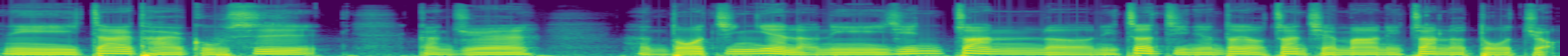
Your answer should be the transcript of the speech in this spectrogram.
你在台股市感觉很多经验了，你已经赚了，你这几年都有赚钱吗？你赚了多久？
